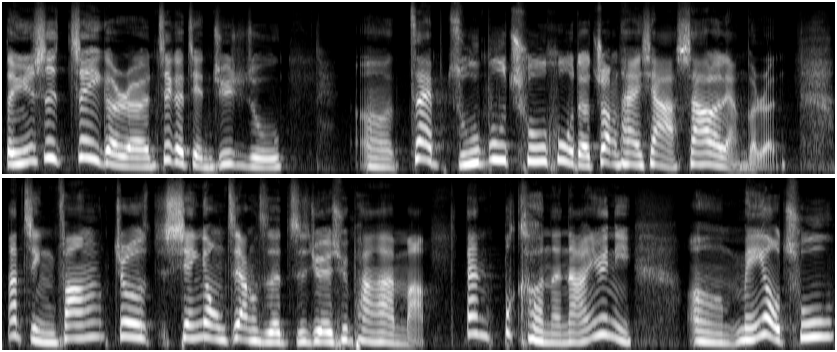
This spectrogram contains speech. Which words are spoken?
等于是这个人这个检居族。呃，在足不出户的状态下杀了两个人，那警方就先用这样子的直觉去判案嘛，但不可能啊，因为你嗯没有出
